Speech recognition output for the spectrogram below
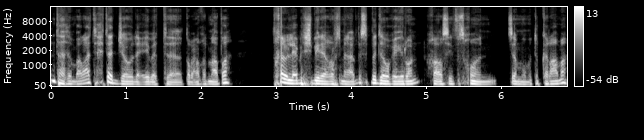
انتهت المباراة. احتجوا لعيبة طبعا غرناطة. دخلوا لعبة اشبيليا غرفه ملابس بدأوا يغيرون. خلاص يفسخون سمهم أنتم بكرامة.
